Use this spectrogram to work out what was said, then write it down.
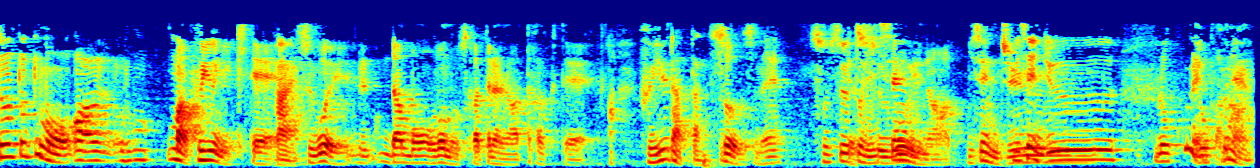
その時もあまあ冬に来て、はい。すごい暖房をほとんど使ってないのがあったかくて。あ冬だったんですね。そうですね。そうするとす2000ごいな。2010 2016年か6な。年。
